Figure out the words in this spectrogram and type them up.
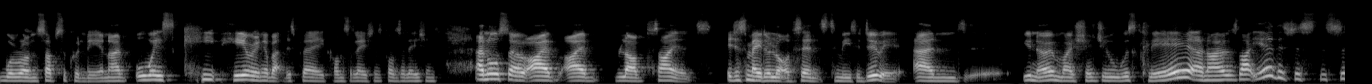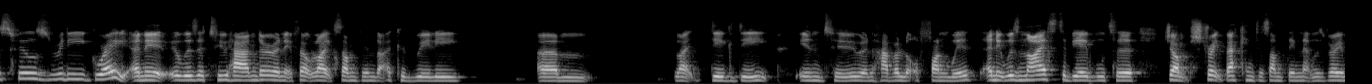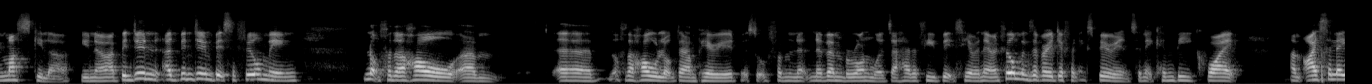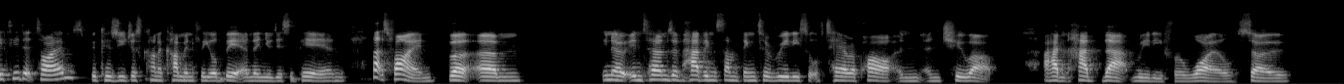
were on subsequently and i've always keep hearing about this play Consolations, Consolations. and also i i love science. It just made a lot of sense to me to do it. And you know my schedule was clear and i was like yeah this just this just feels really great. And it, it was a two-hander and it felt like something that i could really um like dig deep into and have a lot of fun with. And it was nice to be able to jump straight back into something that was very muscular you know? I've been doing i've been doing bits of filming not for the whole um uh for the whole lockdown period but sort of from november onwards i had a few bits here and there. And filming's a very different experience and it can be quite um, isolated at times because you just kind of come in for your bit and then you disappear. And that's fine. But um you know, in terms of having something to really sort of tear apart and, and chew up, I hadn't had that really for a while. So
